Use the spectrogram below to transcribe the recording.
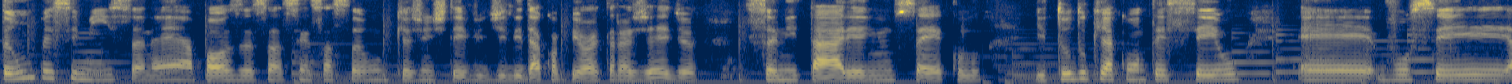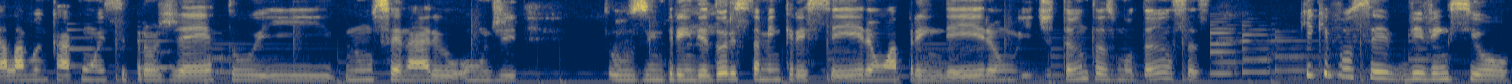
tão pessimista, né, após essa sensação que a gente teve de lidar com a pior tragédia sanitária em um século e tudo o que aconteceu, é, você alavancar com esse projeto e num cenário onde os empreendedores também cresceram, aprenderam e de tantas mudanças, o que, que você vivenciou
